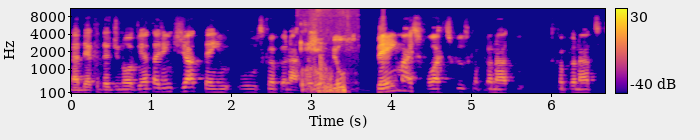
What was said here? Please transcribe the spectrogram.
na década de 90, a gente já tem os campeonatos europeus bem mais fortes que os campeonatos, os campeonatos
